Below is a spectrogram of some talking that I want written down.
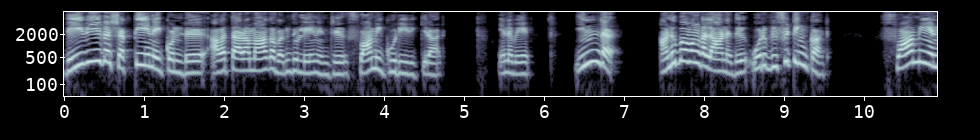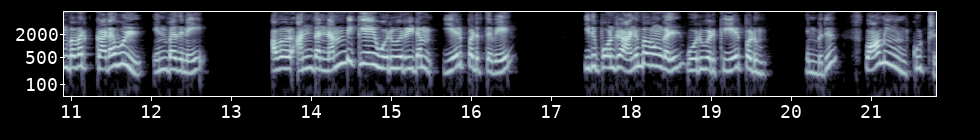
தெய்வீக சக்தியினை கொண்டு அவதாரமாக வந்துள்ளேன் என்று சுவாமி கூறியிருக்கிறார். எனவே இந்த அனுபவங்களானது ஒரு விசிட்டிங் கார்டு சுவாமி என்பவர் கடவுள் என்பதனை அவர் அந்த நம்பிக்கையை ஒருவரிடம் ஏற்படுத்தவே இது போன்ற அனுபவங்கள் ஒருவருக்கு ஏற்படும் என்பது சுவாமியின் கூற்று.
